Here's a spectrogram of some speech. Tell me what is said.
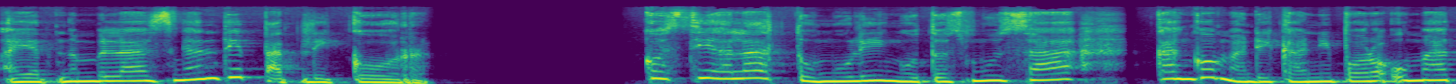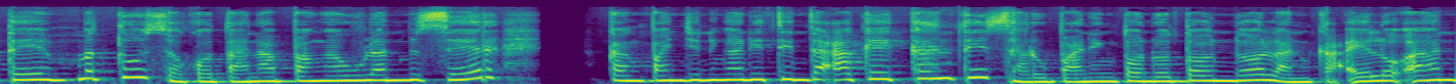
ayat 16 nganti 24. Gusti Allah tumuli ngutus Musa kanggo mandikani para umate metu saka tanah pangawulan Mesir kang panjenengane tindakake kanthi sarupaning tondo-tondo lan kaeloan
